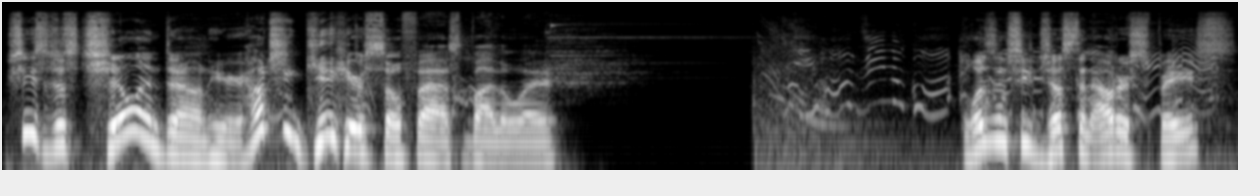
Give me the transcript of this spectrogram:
She's just chilling down here. How'd she get here so fast, by the way? Wasn't she just in outer space?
